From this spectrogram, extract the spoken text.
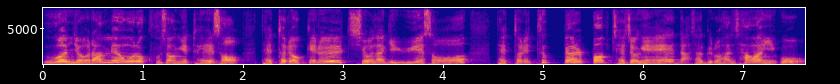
의원 11명으로 구성이 돼서 배터리 업계를 지원하기 위해서 배터리 특별법 제정에 나서기로 한 상황이고,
